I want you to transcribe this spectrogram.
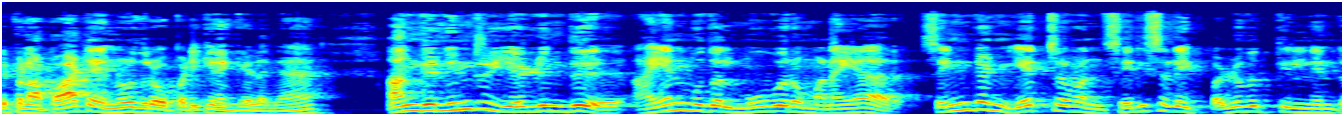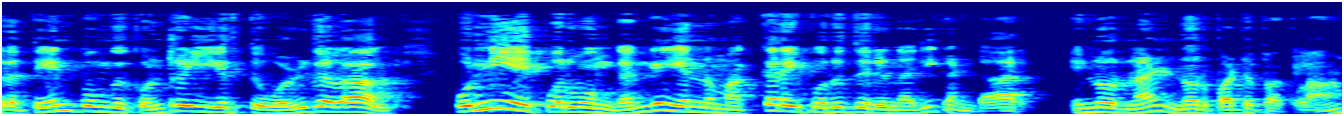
இப்ப நான் பாட்டை இன்னொரு தடவை படிக்கிறேன் கேளுங்க. அங்கு நின்று எழுந்து அயன் முதல் மூவரும் அணையார். செங்கண் ஏற்றவன் செரிசடை பழுவத்தில் நின்ற தேன் பொங்கு கொன்றை ஈர்த்து ஒழுகலால் பொன்னியை பொருவும் கங்கை என்னும் அக்கறை பொறுத்திரு நதி கண்டார். இன்னொரு நாள் இன்னொரு பாட்டு பார்க்கலாம்.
